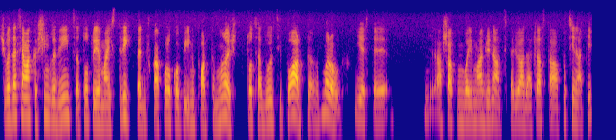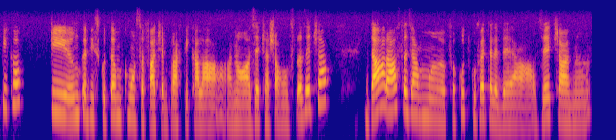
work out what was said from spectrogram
Și vă dați seama că și în grădiniță totul e mai strict, pentru că acolo copiii nu poartă măști, toți adulții poartă. Mă rog, este, așa cum vă imaginați, perioada aceasta puțin atipică. Și încă discutăm cum o să facem practica la a 9, a 10 și a 11 dar astăzi am făcut cu fetele de a 10 în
